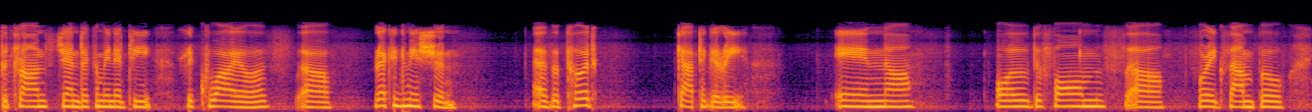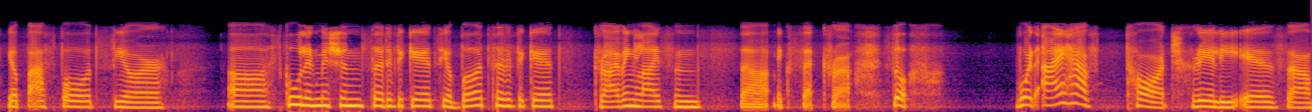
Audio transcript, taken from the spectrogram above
the transgender community requires uh, recognition as a third category in uh, all the forms, uh, for example, your passports, your uh, school admission certificates, your birth certificates, driving license, uh, etc. So, what I have thought really is, uh,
